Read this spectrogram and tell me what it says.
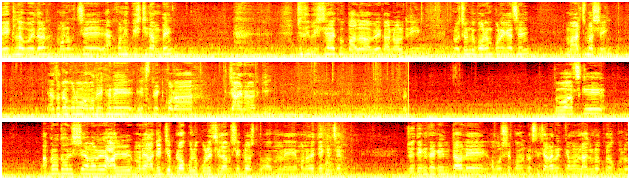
মেঘলা ওয়েদার মনে হচ্ছে এখনই বৃষ্টি নামবে। যদি বৃষ্টি হয়, খুব ভালো হবে। কারণ অলরেডি প্রচণ্ড গরম পড়ে গেছে মার্চ মাসেই। এতটা গরম আমাদের এখানে এক্সপেক্ট করা যায় না আর কি। তো আজকে আপনারা তো নিশ্চয়ই আমার আগে মানে আগের যে ব্লগগুলো করেছিলাম, সেগুলো মানে মনে হয় দেখেছেন। যদি দেখে থাকেন, তাহলে অবশ্যই কমেন্ট বক্সে জানাবেন কেমন লাগল ব্লগগুলো।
